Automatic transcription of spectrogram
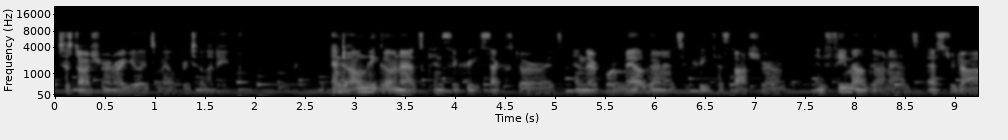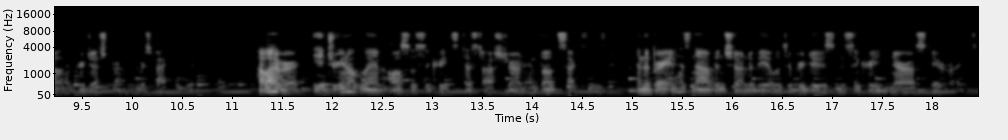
testosterone regulates male fertility. And only gonads can secrete sex steroids, and therefore male gonads secrete testosterone and female gonads estradiol and progesterone, respectively. However, the adrenal gland also secretes testosterone in both sexes, and the brain has now been shown to be able to produce and secrete neurosteroids.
